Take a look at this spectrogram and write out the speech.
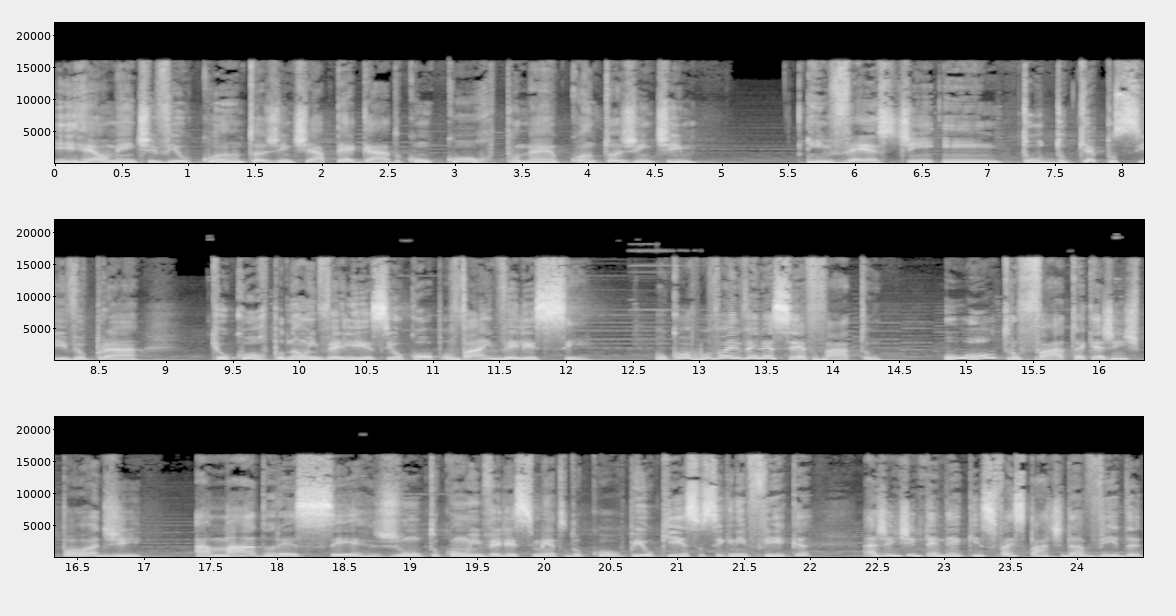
e realmente vi o quanto a gente é apegado com o corpo, né? O quanto a gente investe em tudo que é possível para que o corpo não envelheça. E o corpo vai envelhecer. O corpo vai envelhecer, é fato. O outro fato é que a gente pode amadurecer junto com o envelhecimento do corpo. E o que isso significa? A gente entender que isso faz parte da vida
